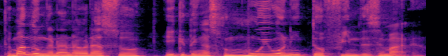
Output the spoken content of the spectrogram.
Te mando un gran abrazo y que tengas un muy bonito fin de semana.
